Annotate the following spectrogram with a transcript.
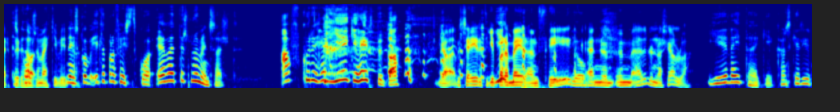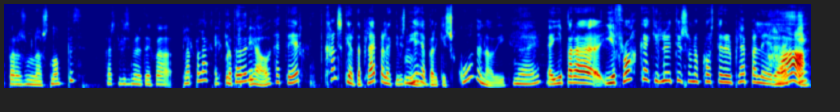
er fyrir þá sem ekki vita? Nei, sko, ég ætla bara fyrst, sko, ef þetta er svona vinsælt, af hverju hef ég ekki heyrt þetta? Já, segir þetta ekki bara meira um þig Jú. en um, um eðluna sjálfa? Ég veit það ekki, kannski er ég bara svona snobbuð, kannski finnst mér þetta eitthvað pleppalegt, Eitthvað- geta verið? Já, þetta er, kannski er þetta plebalegt, ég, mm. ég hef bara ekki skoðun á því. Nei. Eh, Ég bara, ég flokka ekki hluti svona hvort þeir eru plebalegir eða Ha, ekki.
